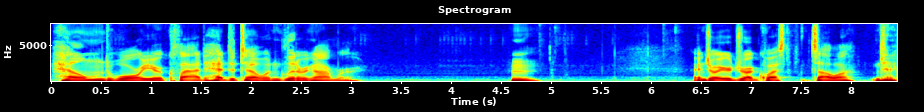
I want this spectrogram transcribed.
helmed warrior clad head to toe in glittering armor. Hmm. Enjoy your drug quest, Zawa.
